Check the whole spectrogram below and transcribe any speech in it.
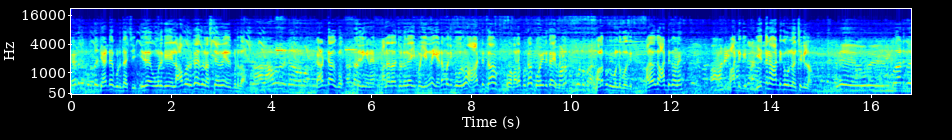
கேட்டது கொடுத்தாச்சு. கேட்டே கொடுத்தாச்சு. இதுல உங்களுக்கு லாபம் இருக்கா? எதுவும் நஷ்டம் ஏற்படுதா? நான் லாபம் இருக்காது அவ்வளவா கரெக்டா இருக்கும். சரிங்கண்ணே. ஆனா அதாவது சொல்லுங்க இப்போ என்ன இட மதிப்பு வரும்? ஆட்டுக்கா வளப்புக்கா கோயிலுக்கா வளப்புக்கு கொண்டு போகுது. அதாவது ஆட்டுக்கானே? ஆட்டுக்கு. எத்தனை ஆட்டுக்கு? ஒன்று வச்சுக்கலாம். இது ஒரு முப்பது ஆட்டுக்கு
